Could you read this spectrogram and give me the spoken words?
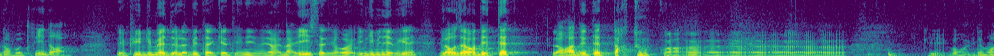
dans votre hydre, et puis lui mettre de la bêta-caténine et RNAi, c'est-à-dire éliminer les Et là, vous allez avoir des têtes, il aura des têtes partout. Quoi. bon, évidemment,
